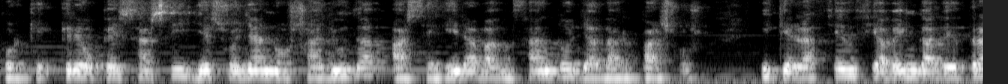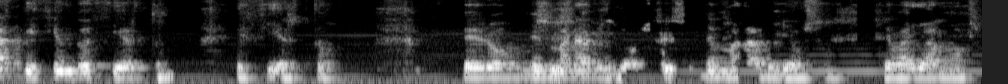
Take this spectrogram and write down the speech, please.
porque creo que es así y eso ya nos ayuda a seguir avanzando y a dar pasos y que la ciencia venga detrás diciendo es cierto, es cierto, pero es maravilloso, es maravilloso que vayamos.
